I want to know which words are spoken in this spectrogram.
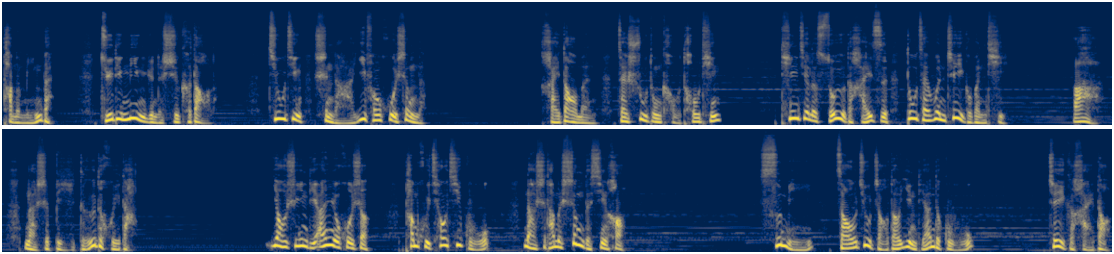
他们明白，决定命运的时刻到了。究竟是哪一方获胜呢？海盗们在树洞口偷听，听见了所有的孩子都在问这个问题。啊，那是彼得的回答。要是印第安人获胜，他们会敲起鼓，那是他们胜的信号。斯米早就找到印第安的鼓，这个海盗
